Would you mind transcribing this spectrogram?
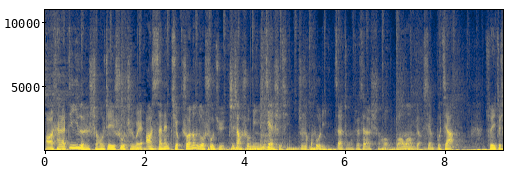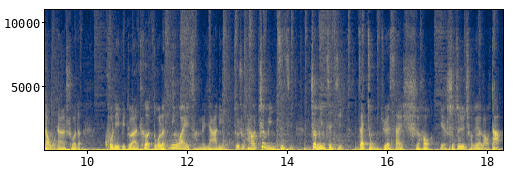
而他在第一轮的时候，这一数值为二十三点九。说了那么多数据，只想说明一件事情，就是库里在总决赛的时候往往表现不佳。所以就像我刚才说的。库里比杜兰特多了另外一层的压力，就是说他要证明自己，证明自己在总决赛时候也是这支球队的老大，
